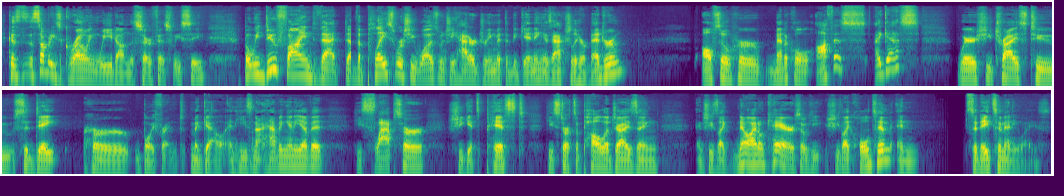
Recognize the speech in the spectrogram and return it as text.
because somebody's growing weed on the surface, we see, but we do find that uh, the place where she was when she had her dream at the beginning is actually her bedroom. Also, her medical office, I guess, where she tries to sedate her boyfriend, Miguel, and he's not having any of it. He slaps her. She gets pissed. He starts apologizing, and she's like, "No, I don't care." So he she like holds him and sedates him anyways.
